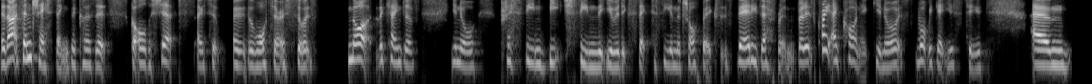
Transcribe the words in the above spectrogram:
now that's interesting because it's got all the ships out of, out the water. So it's not the kind of, you know, pristine beach scene that you would expect to see in the tropics. It's very different, but it's quite iconic, you know, it's what we get used to. Um,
